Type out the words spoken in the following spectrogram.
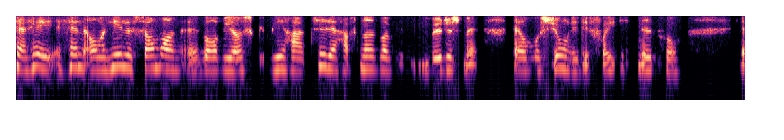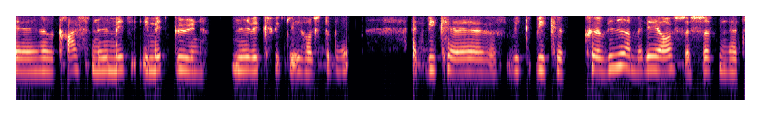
her hen over hele sommeren, øh, hvor vi også vi har tidligere haft noget, hvor vi mødtes med lave motion i det fri, ned på øh, noget græs nede midt i midtbyen, nede ved Kvickly i Holstebro. At vi kan, vi, vi kan køre videre med det også, sådan at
